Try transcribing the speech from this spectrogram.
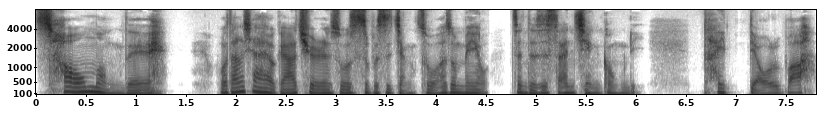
超猛的诶我当下还有跟他确认说是不是讲错，他说没有，真的是三千公里，太屌了吧！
